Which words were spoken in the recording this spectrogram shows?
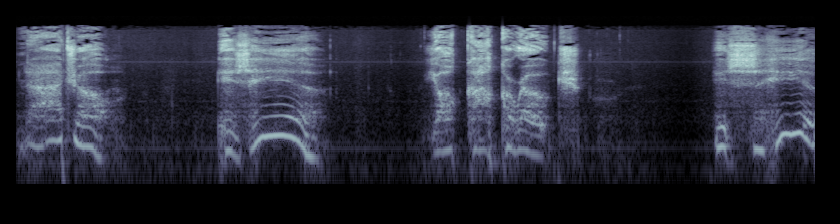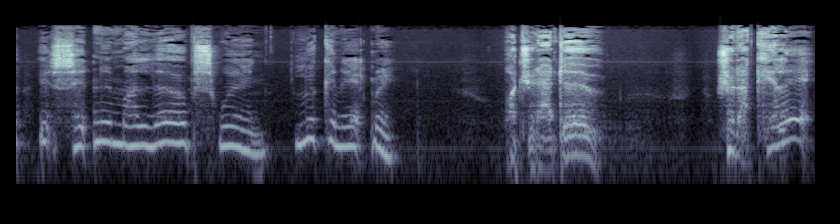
Nigel is here. Your cockroach. It's here. It's sitting in my love swing, looking at me. What should I do? Should I kill it?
